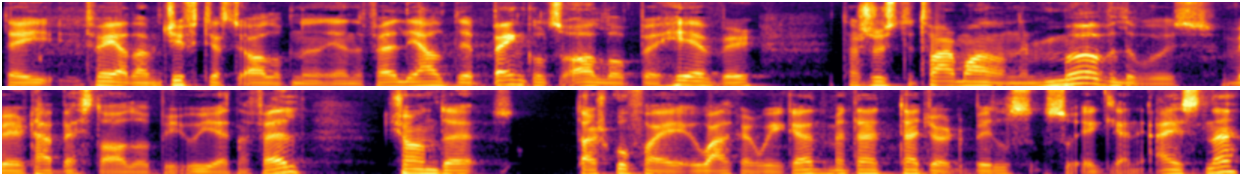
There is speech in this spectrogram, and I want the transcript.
de två av de giftigaste allopen i NFL. Jag hade Bengals allop hever där sista två månader mövlevis vart det bästa allop i NFL. Sjönde där skuffa i wildcard weekend men det tar det Bills så egentligen glädje isne.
